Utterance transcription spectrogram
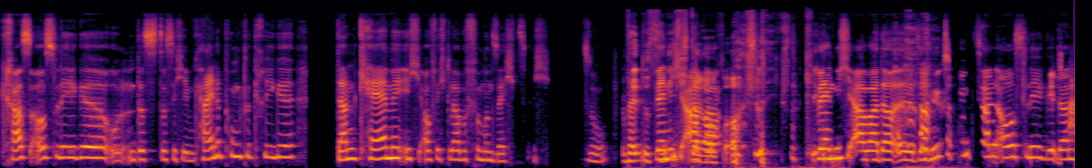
krass auslege und das, dass ich eben keine Punkte kriege, dann käme ich auf, ich glaube, 65. So. Wenn du es nicht ich aber- darauf auslegst, okay. Wenn ich aber da äh, die Höchstpunktzahl auslege, dann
